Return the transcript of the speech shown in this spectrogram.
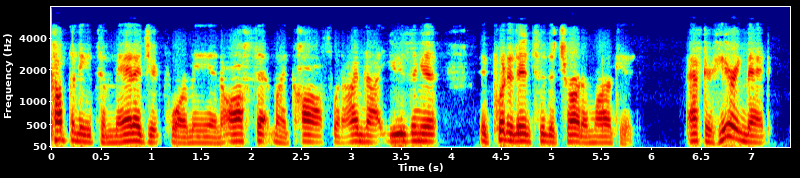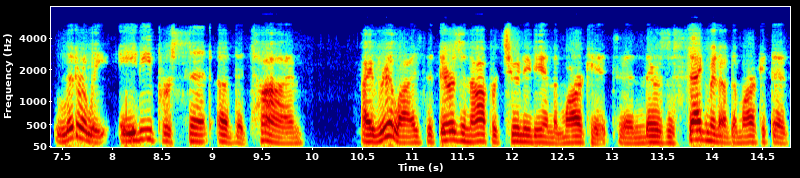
company to manage it for me and offset my costs when I'm not using it and put it into the charter market? After hearing that, literally 80% of the time, I realize that there's an opportunity in the market, and there's a segment of the market that's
